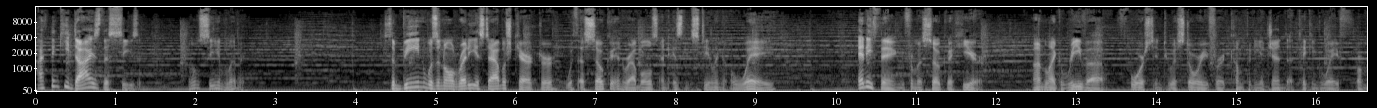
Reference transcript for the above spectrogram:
I think he dies this season. I don't see him living. Sabine was an already established character with Ahsoka in Rebels and isn't stealing away anything from Ahsoka here. Unlike Reva, forced into a story for a company agenda, taking away from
